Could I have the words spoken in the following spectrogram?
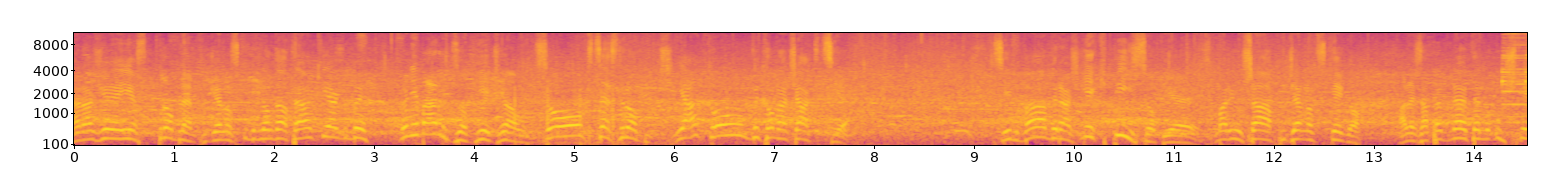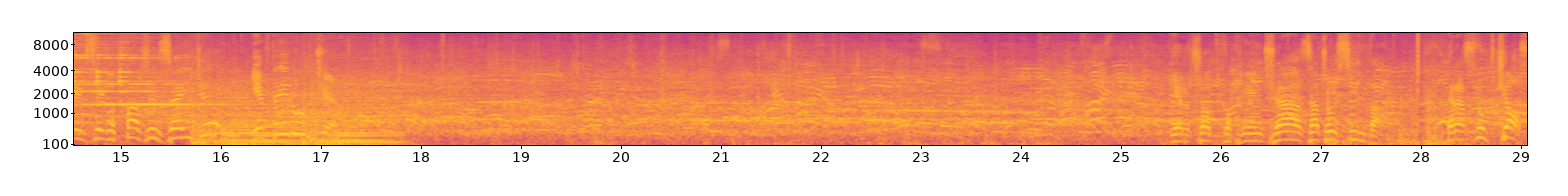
Na razie jest problem. Pudzianowski wygląda tak, jakby no nie bardzo wiedział, co chce zrobić, jaką wykonać akcję. Silva wyraźnie kpi sobie z Mariusza Pudzianowskiego, ale zapewne ten uśmiech z jego twarzy zejdzie nie w tej rundzie. Pierwsze od kopnięcia zaczął Silva. Teraz znów cios.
